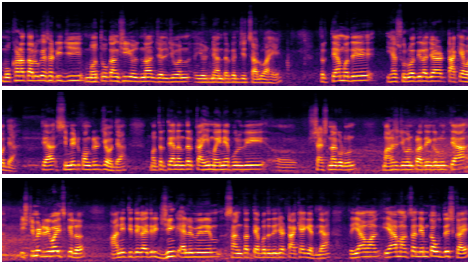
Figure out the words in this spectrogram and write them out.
मोखाडा तालुक्यासाठी जी महत्त्वाकांक्षी योजना जलजीवन योजनेअंतर्गत जी चालू आहे तर त्यामध्ये ह्या सुरुवातीला ज्या टाक्या होत्या त्या सिमेंट कॉन्क्रीटच्या होत्या मात्र त्यानंतर काही महिन्यापूर्वी शासनाकडून महाराष्ट्र जीवन प्राधिकरणकडून त्या इस्टिमेट रिवाईज केलं आणि तिथे काहीतरी झिंक ॲल्युमिनियम सांगतात त्या पद्धतीच्या टाक्या घेतल्या तर या माग या मागचा नेमका उद्देश काय?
